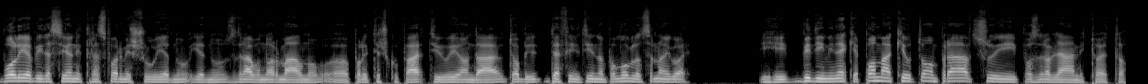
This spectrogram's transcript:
volio bih da se oni transformišu u jednu, jednu zdravu, normalnu uh, političku partiju i onda to bi definitivno pomoglo Crnoj Gori. I vidim i neke pomake u tom pravcu i pozdravljam i to je to.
